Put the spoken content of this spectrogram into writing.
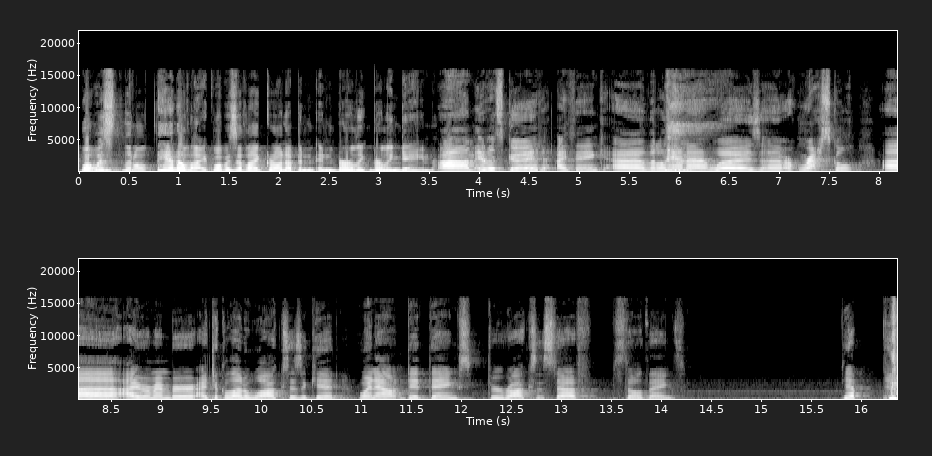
What was little Hannah like? What was it like growing up in, in Burling, Burlingame? Um, it was good, I think. Uh, little Hannah was uh, a rascal. Uh, I remember I took a lot of walks as a kid, went out, did things, threw rocks at stuff, stole things. Yep. and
